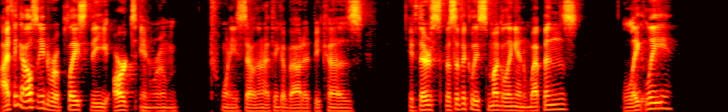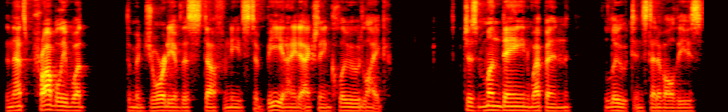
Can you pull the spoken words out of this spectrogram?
I think I also need to replace the art in room 27. And I think about it because if they're specifically smuggling in weapons lately, then that's probably what the majority of this stuff needs to be. And I need to actually include like just mundane weapon loot instead of all these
